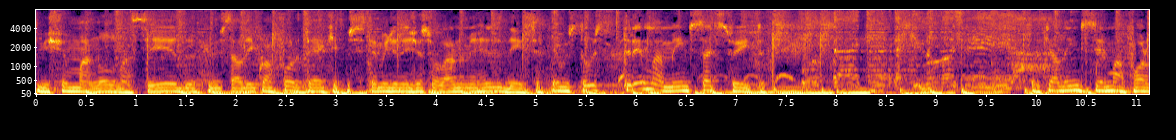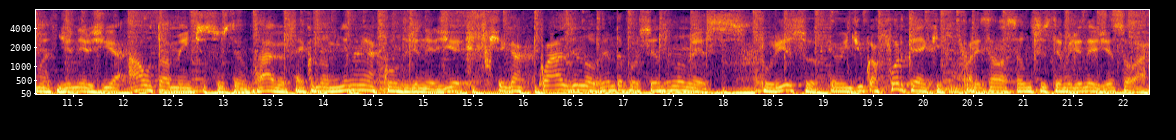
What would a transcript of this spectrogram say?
me chamo Manolo Macedo. Eu instalei com a Fortec o sistema de energia solar na minha residência. Eu estou extremamente satisfeito. Porque além de ser uma forma de energia altamente sustentável, a economia na minha conta de energia chega a quase 90% no mês. Por isso, eu indico a Fortec para a instalação do sistema de energia solar.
